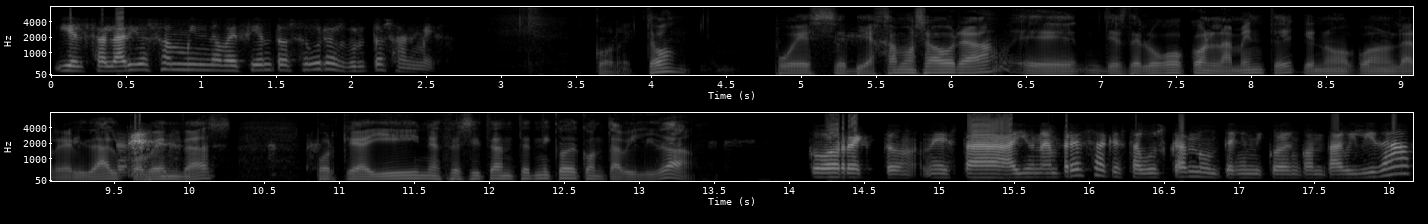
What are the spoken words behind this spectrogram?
y el salario son 1.900 euros brutos al mes. Correcto. Pues eh, viajamos ahora, eh, desde luego, con la mente, que no con la realidad, Alcobendas, porque allí necesitan técnico de contabilidad. Correcto. Está, hay una empresa que está buscando un técnico en contabilidad.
